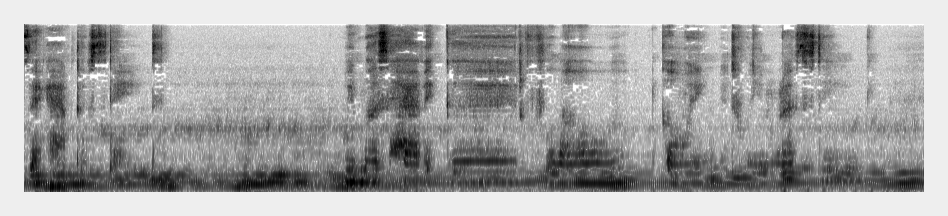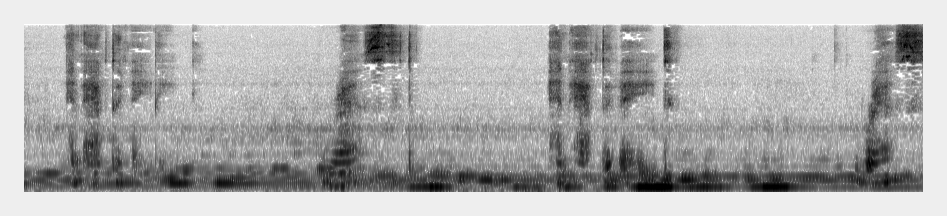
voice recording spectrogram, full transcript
is an active state. We must have a good flow going between resting and activating. Rest and activate. Rest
